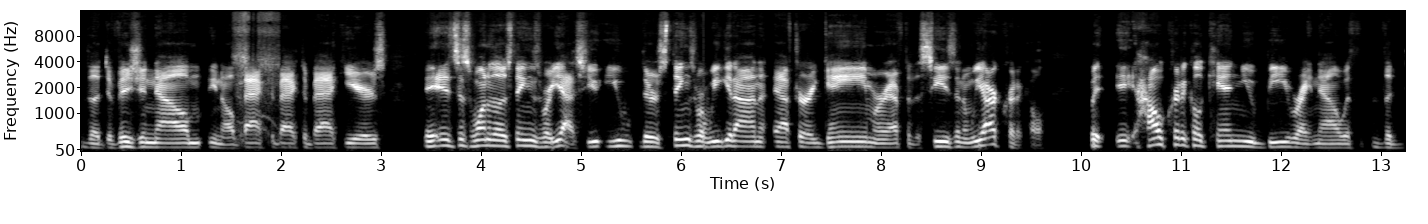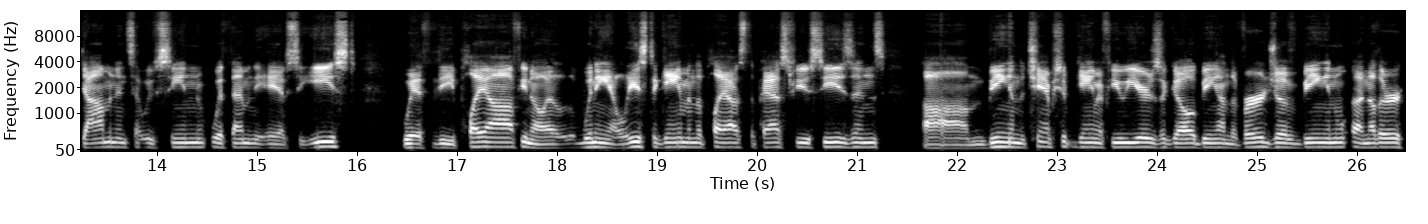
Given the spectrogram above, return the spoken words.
the division now, you know, back to back to back years. It's just one of those things where yes, you you there's things where we get on after a game or after the season, and we are critical. But it, how critical can you be right now with the dominance that we've seen with them in the AFC East, with the playoff, you know, winning at least a game in the playoffs the past few seasons? Um, being in the championship game a few years ago, being on the verge of being in another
